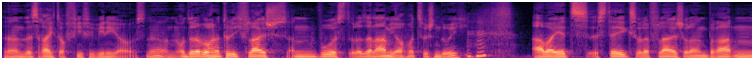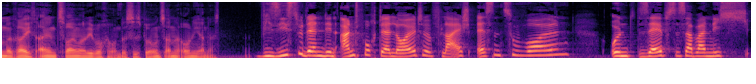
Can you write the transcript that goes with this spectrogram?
sondern das reicht auch viel, viel weniger aus. Ne? Und unter der Woche natürlich Fleisch an Wurst oder Salami auch mal zwischendurch. Mhm. Aber jetzt Steaks oder Fleisch oder ein Braten reicht ein, zweimal die Woche und das ist bei uns auch nicht anders. Wie siehst du denn den Anspruch der Leute, Fleisch essen zu wollen und selbst es aber nicht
